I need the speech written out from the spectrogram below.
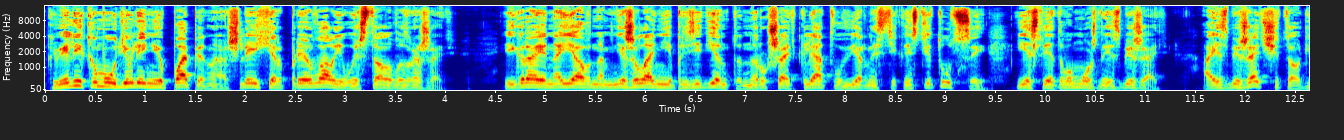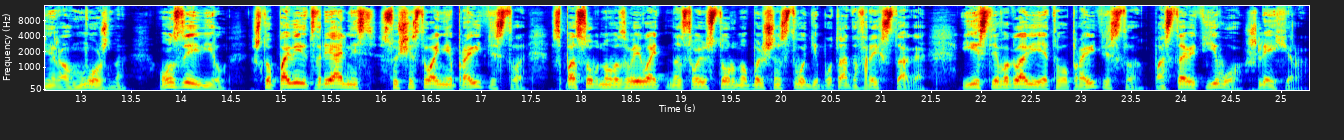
К великому удивлению Папина, Шлейхер прервал его и стал возражать. Играя на явном нежелании президента нарушать клятву верности Конституции, если этого можно избежать, а избежать, считал генерал, можно, он заявил, что поверит в реальность существования правительства, способного завоевать на свою сторону большинство депутатов Рейхстага, если во главе этого правительства поставить его, Шлейхера.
